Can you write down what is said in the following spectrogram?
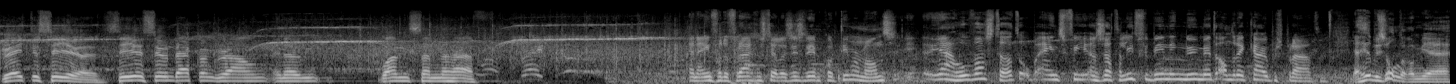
great to see you. See you soon back on ground in a once and a half. En een van de vragenstellers is Remco Timmermans. Ja, hoe was dat? Opeens via een satellietverbinding nu met André Kuipers praten. Ja, heel bijzonder om je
